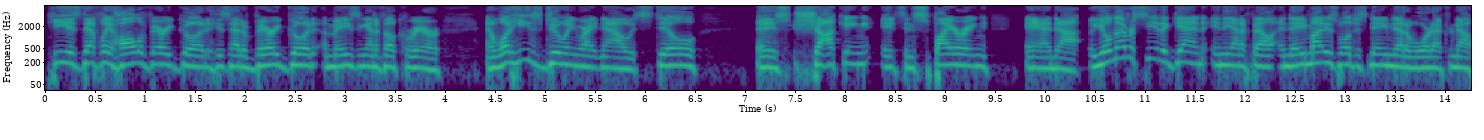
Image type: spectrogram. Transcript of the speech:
He is definitely Hall of Very Good. He's had a very good, amazing NFL career. And what he's doing right now is still is shocking. It's inspiring and uh, you'll never see it again in the NFL. And they might as well just name that award after now.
